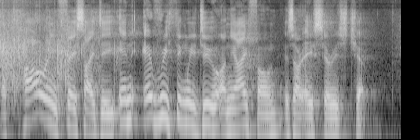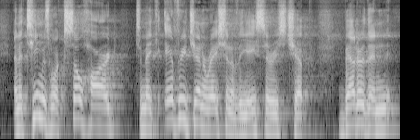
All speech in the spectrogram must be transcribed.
Now, powering Face ID in everything we do on the iPhone is our A series chip. And the team has worked so hard to make every generation of the A series chip better than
